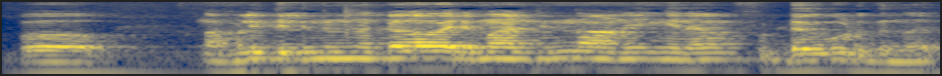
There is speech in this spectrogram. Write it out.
അപ്പോൾ നമ്മൾ ഇതിൽ നിന്നൊക്കെയുള്ള വരുമാനത്തിൽ നിന്നാണ് ഇങ്ങനെ ഫുഡ് കൊടുക്കുന്നത്.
